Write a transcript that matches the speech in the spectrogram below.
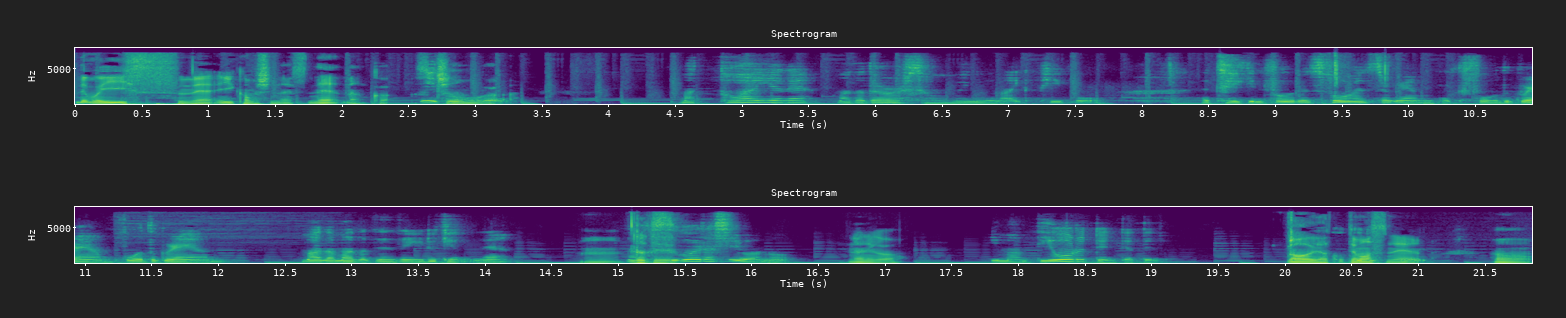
でもいいっすね。いいかもしれないですね。なんか、そっちの方が。まあ、とはいえね、まだ there are so many like people that taking photos for Instagram, like for the gram, for the gram. まだまだ全然いるけどね。うん。だって、かすごいらしいよ、あの、何が？今、ディオール店ってやってるの。ああ、やってますね。うん。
